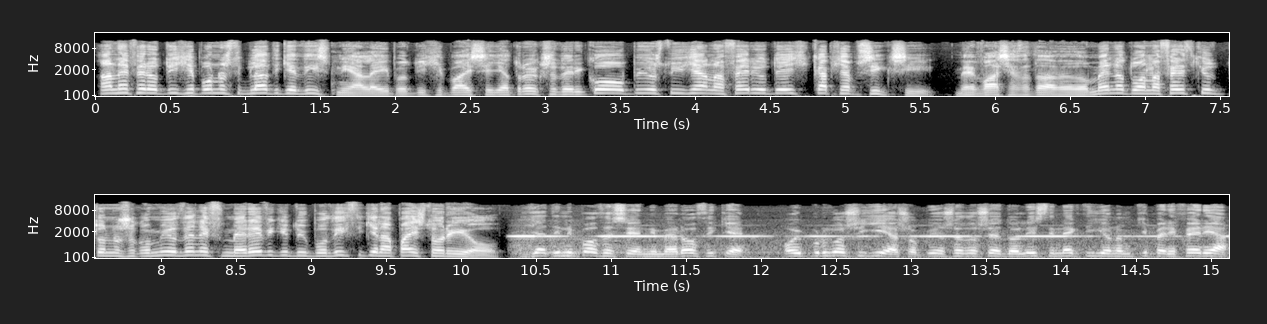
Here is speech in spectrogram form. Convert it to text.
Ανέφερε ότι είχε πόνο στην πλάτη και δύσπνη, αλλά είπε ότι είχε πάει σε γιατρό εξωτερικό, ο οποίος του είχε αναφέρει ότι έχει κάποια ψήξη. Με βάση αυτά τα δεδομένα, του αναφέρθηκε ότι το νοσοκομείο δεν εφημερεύει και του υποδείχθηκε να πάει στο Ρίο. Για την υπόθεση ενημερώθηκε ο Υπουργός Υγείας, ο οποίος έδωσε εντολή στην 6η Υγειονομική Περιφέρεια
